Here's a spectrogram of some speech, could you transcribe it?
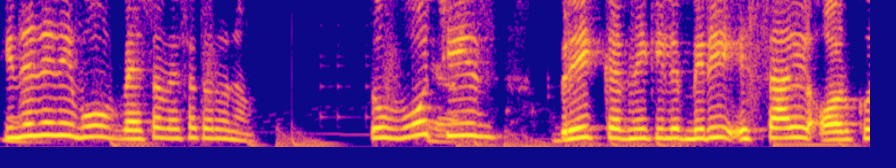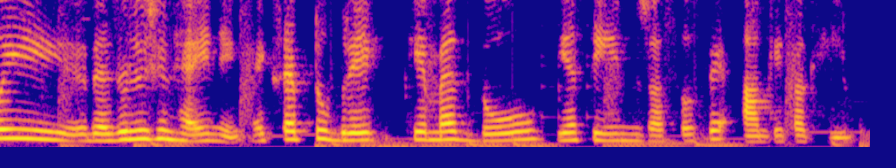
कि नहीं नहीं नहीं वो वैसा वैसा करो ना। तो वो Yeah. चीज़ ब्रेक करने के लिए मेरी इस साल और कोई रेजोल्यूशन है ही नहीं एक्सेप्ट टू ब्रेक के मैं दो या तीन रसों से आगे का खेलूं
